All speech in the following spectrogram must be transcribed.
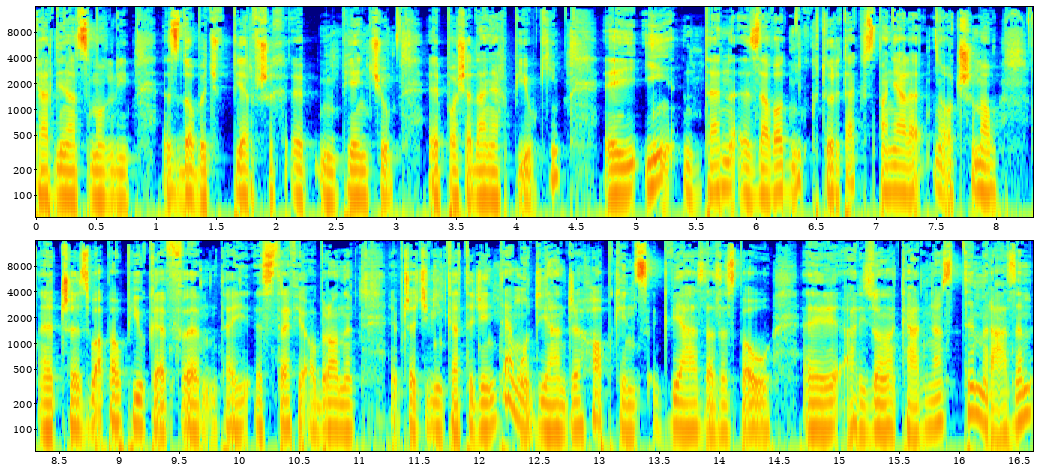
Cardinals mogli zdobyć w pierwszych pięciu posiadaniach piłki. I ten zawodnik, który tak wspaniale otrzymał, czy złapał piłkę w tej strefie obrony przeciwnika tydzień temu, DeAndre Hopkins, gwiazda zespołu Arizona Cardinals, tym razem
